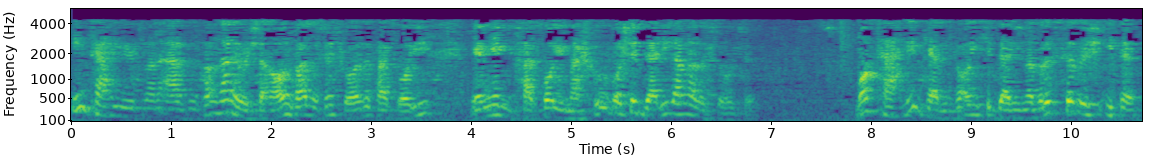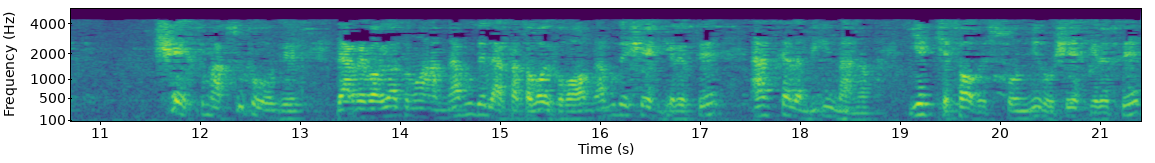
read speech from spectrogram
این تحلیل من عرض می‌کنم ننوشتن. آقا فقط نوشتن شواهد فتوایی یعنی یک فتوایی مشهور باشه دلیل هم نداشته باشه. ما تحلیل کردیم که این که دلیل نداره سرش اینه. شیخ تو مبسوط آورده در روایات ما هم نبوده در فتاوای فقها هم نبوده. شیخ گرفته. از کردم به این معنا یک کتاب سنی رو شیخ گرفته.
